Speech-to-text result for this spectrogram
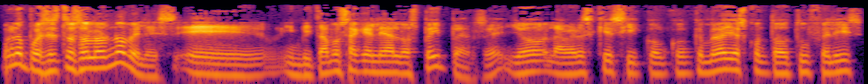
Bueno, pues estos son los noveles. Eh, invitamos a que lean los papers. ¿eh? Yo, la verdad es que si con, que me lo hayas contado tú, feliz,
